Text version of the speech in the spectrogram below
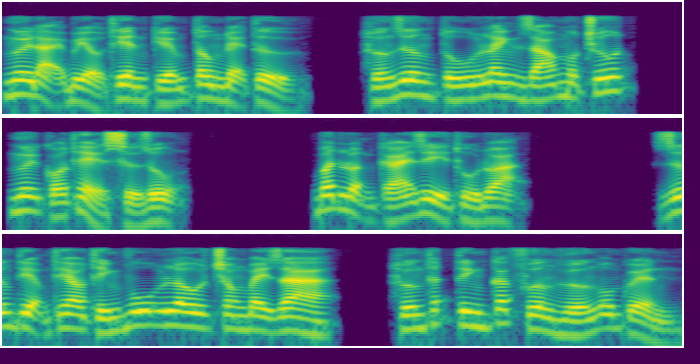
ngươi đại biểu Thiên Kiếm Tông đệ tử, hướng Dương Tú lanh giáo một chút, ngươi có thể sử dụng bất luận cái gì thủ đoạn." Dương Tiệm theo Thính Vũ lâu trong bay ra, hướng thất tinh các phương hướng ôm quyền,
